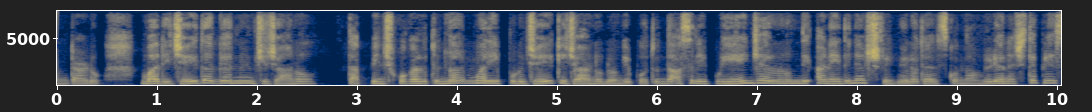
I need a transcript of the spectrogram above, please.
ఉంటాడు. మరి జై దగ్గర నుంచి జాను తప్పించుకోగలుగుతుందా? మరి ఇప్పుడు జైకి జాను లొంగిపోతుందా? అసలు ఇప్పుడు ఏం జరగనుంది అనేది నెక్స్ట్ రివ్యూలో తెలుసుకుందాం. వీడియో నచ్చితే ప్లీజ్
